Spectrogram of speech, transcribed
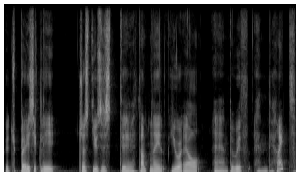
which basically just uses the thumbnail URL and the width and the height.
